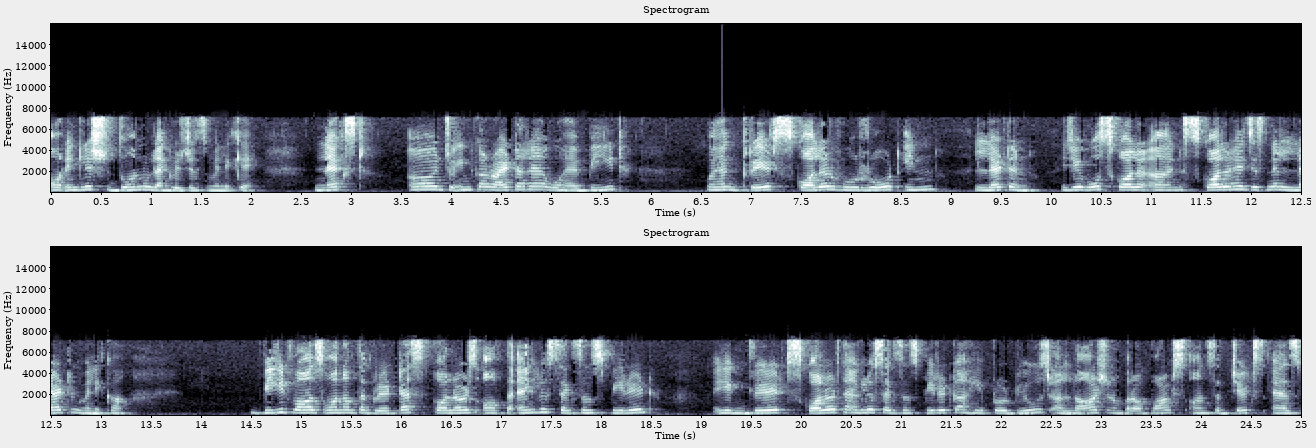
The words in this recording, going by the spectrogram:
और इंग्लिश दोनों लैंग्वेजेस में लिखे. नेक्स्ट जो इनका राइटर है, वो है बीड वो है great scholar who wrote in Latin ये वो स्कॉलर स्कॉलर है जिसने लैटिन में लिखा। Bede was one of the greatest scholars of the Anglo Saxon period ये ग्रेट स्कॉलर था एंग्लो सेक्सन पीरियड का he produced a large number of works on subjects as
